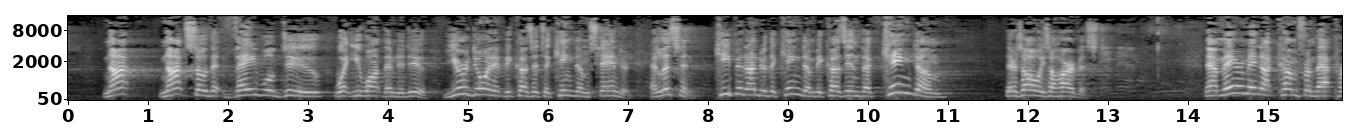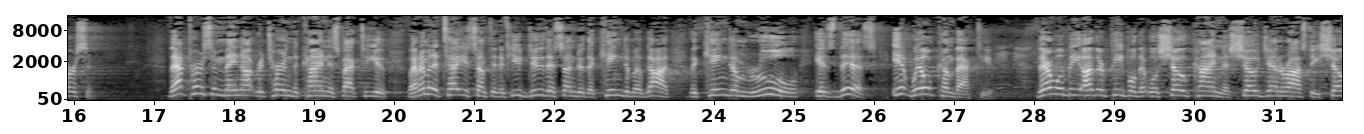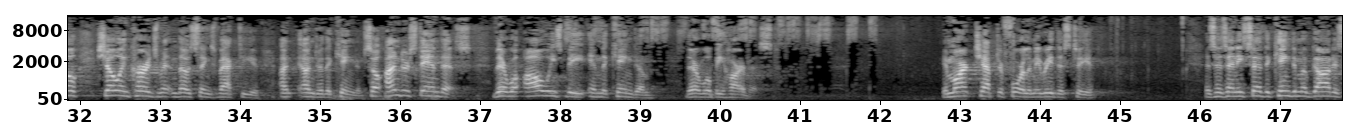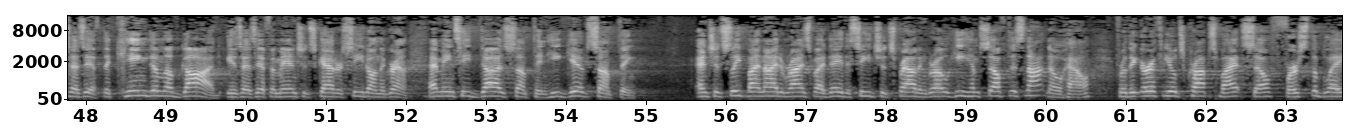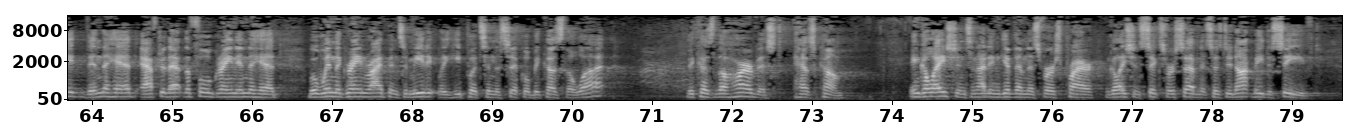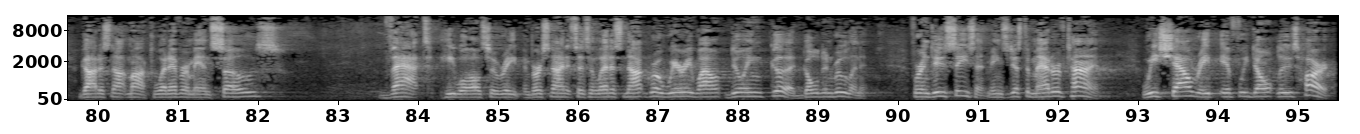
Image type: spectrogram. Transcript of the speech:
Not, not so that they will do what you want them to do. You're doing it because it's a kingdom standard. And listen, keep it under the kingdom because in the kingdom, there's always a harvest. Now, it may or may not come from that person. That person may not return the kindness back to you. But I'm going to tell you something. If you do this under the kingdom of God, the kingdom rule is this it will come back to you. There will be other people that will show kindness, show generosity, show, show encouragement, and those things back to you under the kingdom. So understand this. There will always be in the kingdom, there will be harvest. In Mark chapter 4, let me read this to you. It says, And he said, The kingdom of God is as if, the kingdom of God is as if a man should scatter seed on the ground. That means he does something, he gives something and should sleep by night and rise by day, the seed should sprout and grow. He himself does not know how. For the earth yields crops by itself, first the blade, then the head, after that the full grain in the head. But when the grain ripens, immediately he puts in the sickle because the what? Because the harvest has come. In Galatians, and I didn't give them this verse prior, in Galatians 6, verse 7, it says, Do not be deceived. God is not mocked. Whatever a man sows, that he will also reap. In verse 9 it says, And let us not grow weary while doing good, golden rule in it. For in due season, it means just a matter of time, we shall reap if we don't lose heart.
